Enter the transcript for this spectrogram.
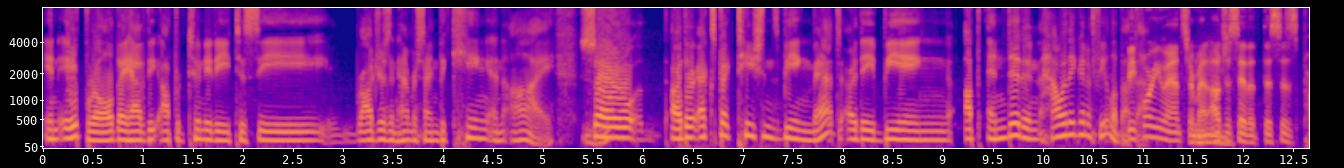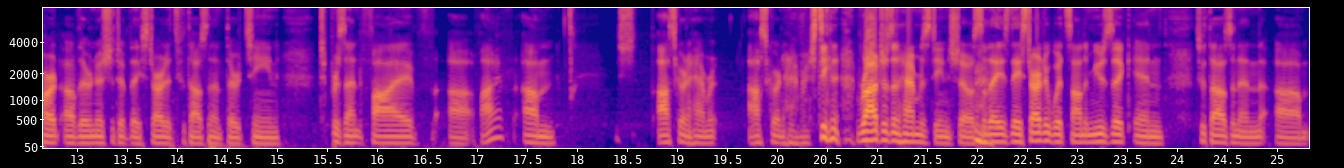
in April, they have the opportunity to see Rodgers and Hammerstein, The King and I. So, are their expectations being met? Are they being upended? And how are they going to feel about it? Before that? you answer, Matt, I'll just say that this is part of their initiative they started in 2013 to present five, uh, five, um, Oscar and Hammer, Oscar and Hammerstein, Rodgers and Hammerstein shows. So they they started with Sound of Music in 2000 and um,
